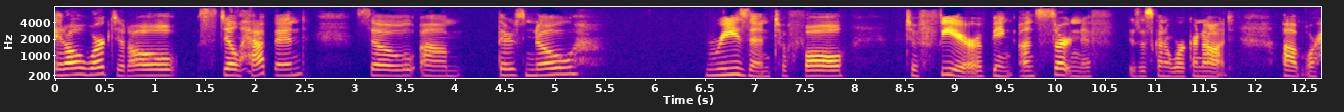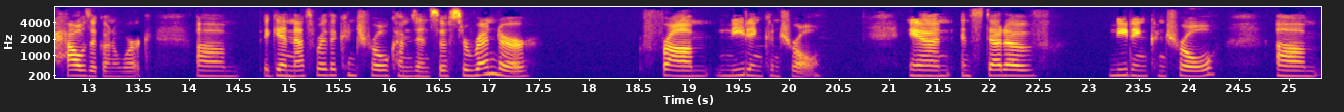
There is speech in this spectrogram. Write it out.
it all worked. It all still happened. So um, there's no reason to fall to fear of being uncertain if is this going to work or not, um, or how is it going to work. Um, again, that's where the control comes in. So surrender from needing control, and instead of needing control, um,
